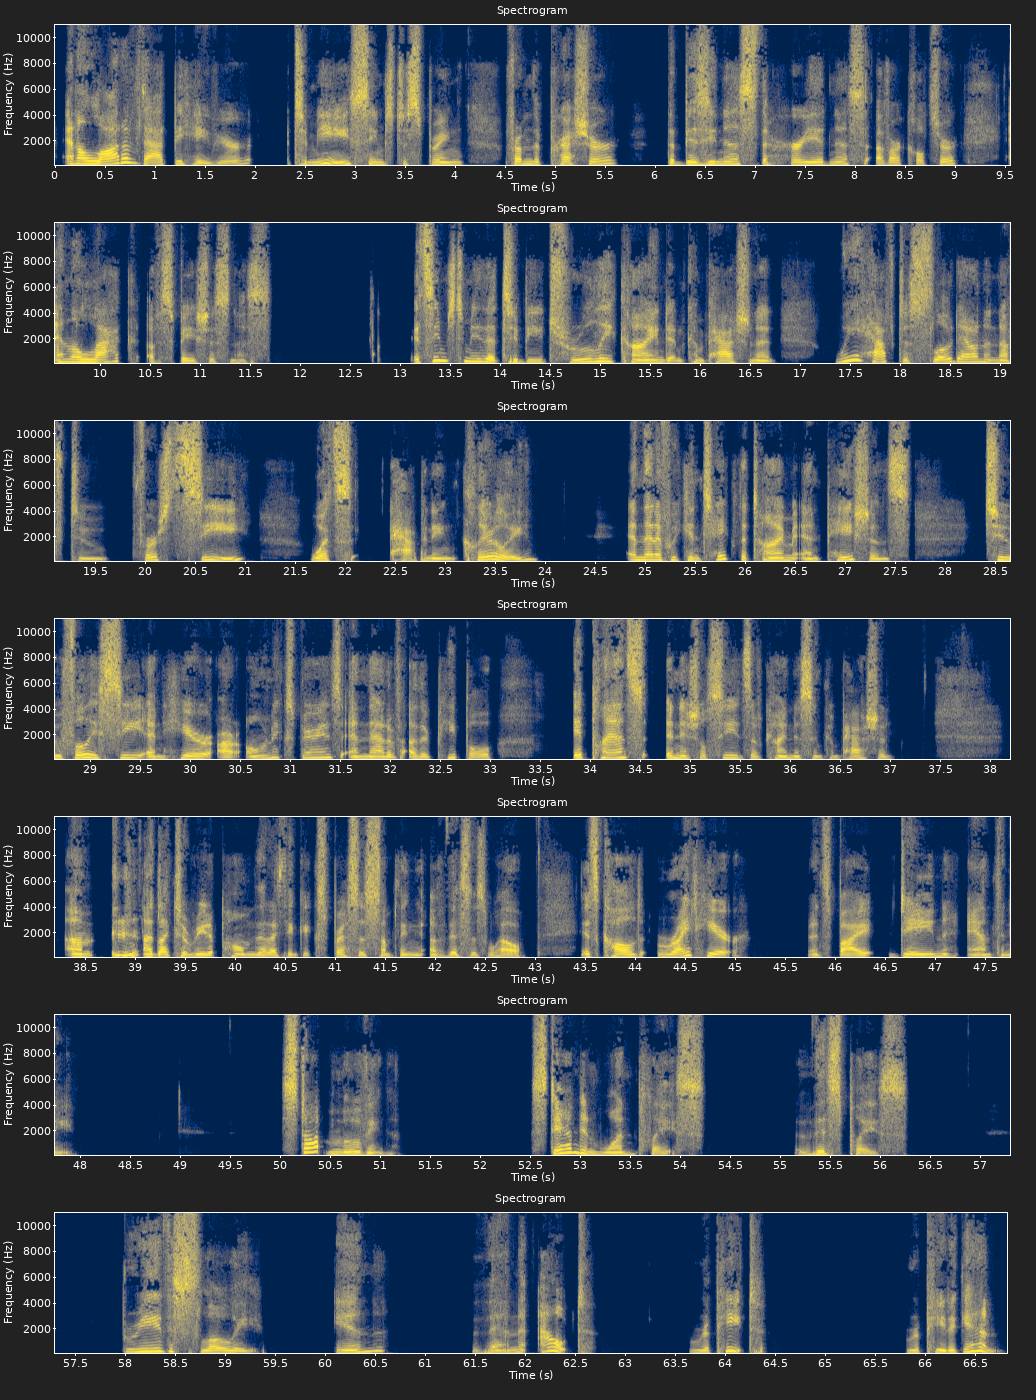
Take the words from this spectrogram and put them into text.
And a lot of that behavior to me seems to spring from the pressure, the busyness, the hurriedness of our culture, and the lack of spaciousness. It seems to me that to be truly kind and compassionate, we have to slow down enough to first see what's happening clearly. And then if we can take the time and patience to fully see and hear our own experience and that of other people, it plants initial seeds of kindness and compassion. Um, I'd like to read a poem that I think expresses something of this as well. It's called Right Here. It's by Dane Anthony. Stop moving. Stand in one place. This place. Breathe slowly in, then out. Repeat. Repeat again.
